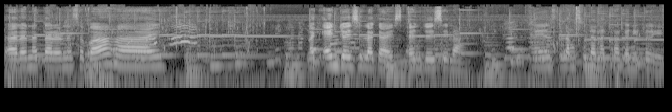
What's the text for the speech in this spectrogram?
Tara na, tara na sa bahay. Nag-enjoy sila guys. Enjoy sila. Ngayon lang sila nagkaganito eh.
